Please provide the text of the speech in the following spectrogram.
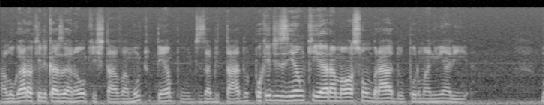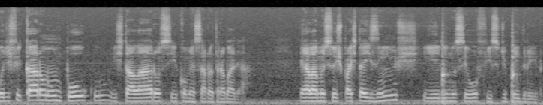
Alugaram aquele casarão que estava há muito tempo desabitado porque diziam que era mal assombrado por uma ninharia. Modificaram-no um pouco, instalaram-se e começaram a trabalhar. Ela nos seus pastéisinhos e ele no seu ofício de pedreiro.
